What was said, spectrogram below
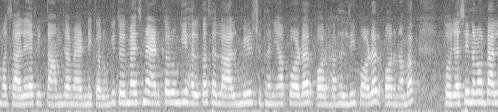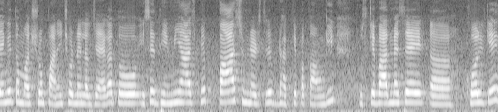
मसाले या फिर ताम झाम ऐड नहीं करूँगी। तो मैं इसमें ऐड करूँगी हल्का सा लाल मिर्च, धनिया पाउडर और हल्दी पाउडर और नमक। तो जैसे ही नमक डालेंगे तो मशरूम पानी छोड़ने लग जाएगा। तो इसे धीमी आँच पे पाँच मिनट सिर्फ़ ढक के पकाऊँगी। उसके बाद मैं इसे खोल के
